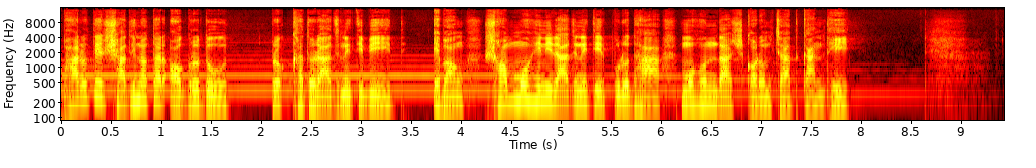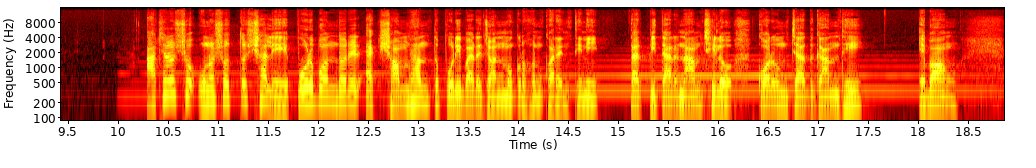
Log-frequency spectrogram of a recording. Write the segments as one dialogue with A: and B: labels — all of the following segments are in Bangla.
A: ভারতের স্বাধীনতার অগ্রদূত, প্রখ্যাত রাজনীতিবিদ এবং সম্মোহিনী রাজনীতির পুরোধা মোহনদাস করমচাঁদ গান্ধী। আঠেরোশো উনসত্তর সালে পোরবন্দরের এক সম্ভ্রান্ত পরিবারে জন্মগ্রহণ করেন তিনি। তার পিতার নাম ছিল করমচাঁদ গান্ধী এবং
